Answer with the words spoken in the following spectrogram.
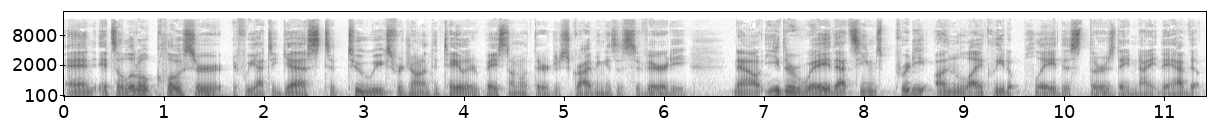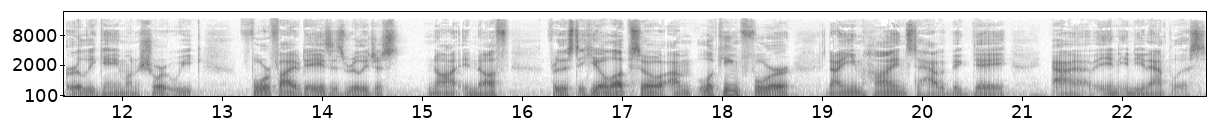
And it's a little closer, if we had to guess, to two weeks for Jonathan Taylor based on what they're describing as a severity. Now, either way, that seems pretty unlikely to play this Thursday night. They have the early game on a short week. Four or five days is really just not enough for this to heal up. So I'm looking for Nyheim Hines to have a big day uh, in Indianapolis.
